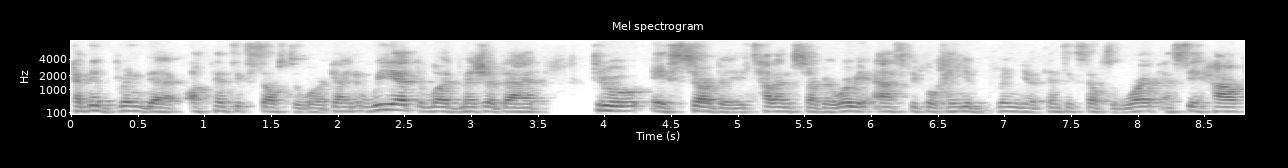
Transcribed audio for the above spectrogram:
can they bring their authentic selves to work? And we at Deloitte measure that through a survey, a talent survey, where we ask people, can you bring your authentic self to work and see how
